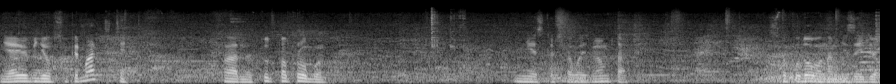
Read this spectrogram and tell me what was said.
Я ее видел в супермаркете. Ладно, тут попробуем. Несколько возьмем так. Стопудово нам не зайдет.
